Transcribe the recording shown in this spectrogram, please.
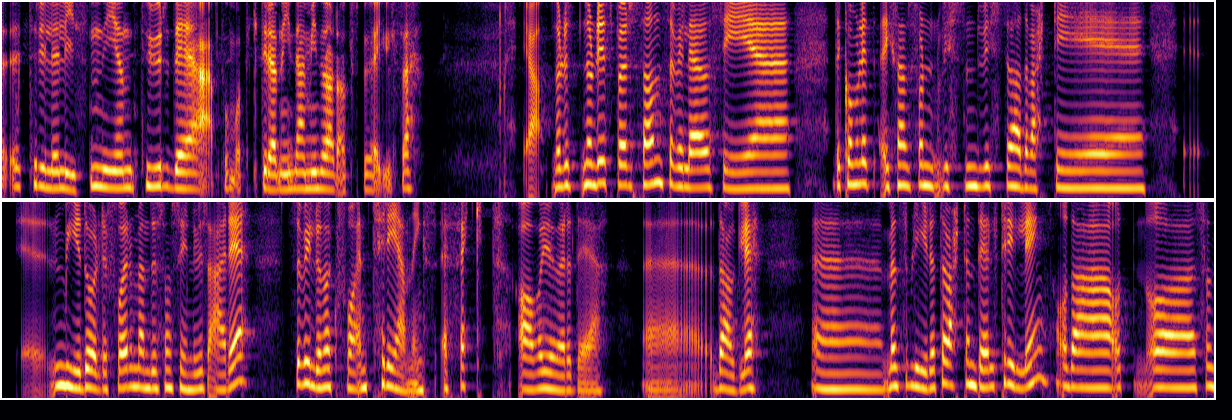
mm. trille lisen i en tur, det er på en måte ikke trening, det er min hverdagsbevegelse. Ja. Når du, når de spør sånn, så vil jeg jo si eh, Det kommer litt ikke sant? For hvis, hvis du hadde vært i eh, mye dårligere form enn du sannsynligvis er i, så vil du nok få en treningseffekt av å gjøre det eh, daglig. Eh, men så blir det etter hvert en del trilling, og da og, og, så,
